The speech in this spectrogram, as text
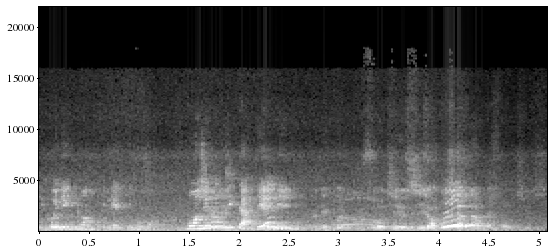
je connais quand il est le moment. Bon, j'ai un dictateur, lui. Il écoute pour sortir aussi, en ça pas sorti aussi.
